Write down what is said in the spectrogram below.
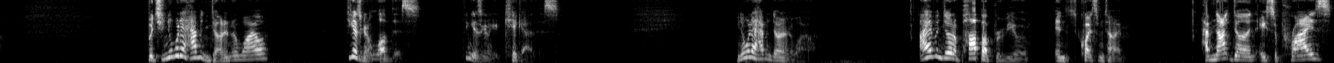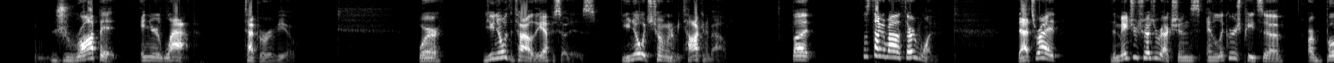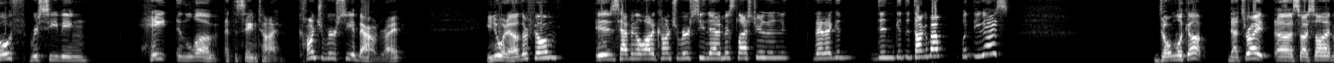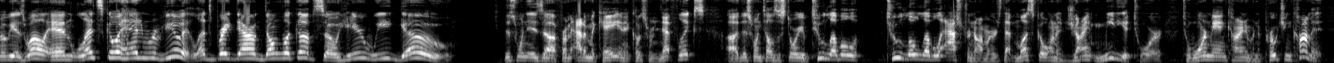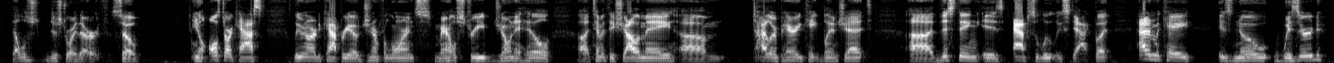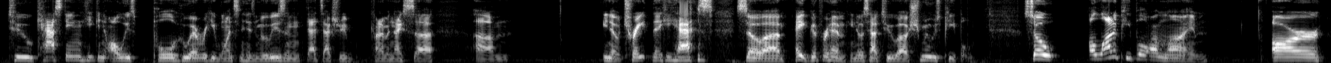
But you know what I haven't done in a while? You guys are going to love this. I think you guys are going to get a kick out of this. You know what I haven't done in a while? I haven't done a pop up review in quite some time. Have not done a surprise drop it in your lap type of review. Where you know what the title of the episode is, you know which two I'm going to be talking about. But let's talk about a third one. That's right. The Matrix Resurrections and Licorice Pizza are both receiving hate and love at the same time. Controversy abound, right? You know what other film is having a lot of controversy that I missed last year that, that I didn't get to talk about with you guys? Don't Look Up. That's right. Uh, so I saw that movie as well, and let's go ahead and review it. Let's break down Don't Look Up. So here we go. This one is uh, from Adam McKay, and it comes from Netflix. Uh, this one tells the story of two level, two low-level astronomers that must go on a giant media tour to warn mankind of an approaching comet that will destroy the Earth. So, you know, all-star cast: Leonardo DiCaprio, Jennifer Lawrence, Meryl Streep, Jonah Hill, uh, Timothée Chalamet. Um, Tyler Perry, Cate Blanchett. Uh, this thing is absolutely stacked. But Adam McKay is no wizard to casting. He can always pull whoever he wants in his movies, and that's actually kind of a nice, uh, um, you know, trait that he has. So uh, hey, good for him. He knows how to uh, schmooze people. So a lot of people online are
